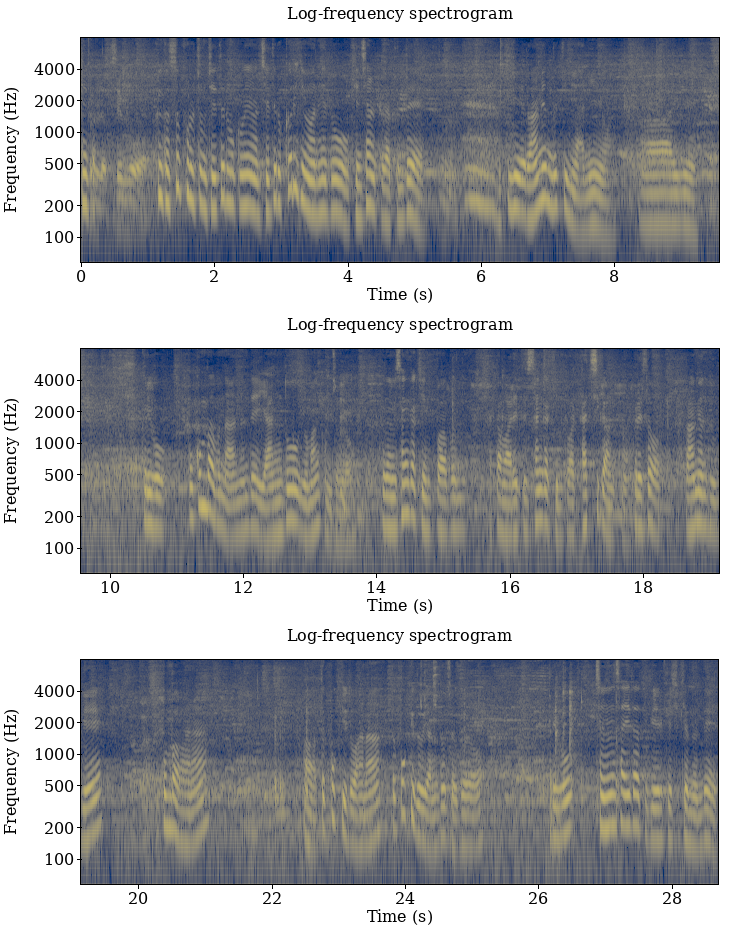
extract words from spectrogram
스프를 없애고 그러니까 스프를 좀 제대로 그냥 제대로 끓이기만 해도 괜찮을 것 같은데 이게 라면 느낌이 아니에요. 아 이게 그리고 볶음밥은 나왔는데 양도 요만큼 줘요. 그 다음에 삼각김밥은 아까 말했듯이 삼각김밥 같지가 않고 그래서 라면 두 개, 볶음밥 하나, 아 떡볶이도 하나, 떡볶이도 양도 적어요. 그리고 천연 사이다 두 개 이렇게 시켰는데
